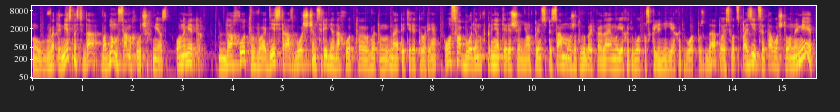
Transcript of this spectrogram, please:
ну, в этой местности, да, в одном из самых лучших мест. Он имеет доход в 10 раз больше, чем средний доход э, в этом, на этой территории. Он свободен в принятии решения, он в принципе сам может выбрать, когда ему ехать в отпуск или не ехать в отпуск. Да? То есть вот с позиции того, что он имеет,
